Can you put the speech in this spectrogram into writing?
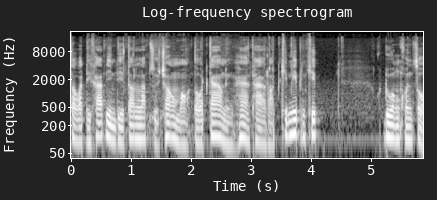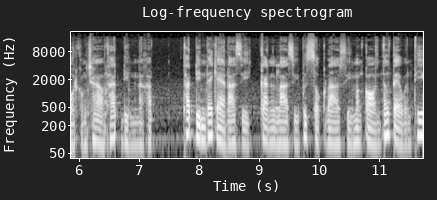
สวัสดีครับ ยินดีต้อนรับสู่ช่องหมอโต๊ด915 ทารอดคลิปนี้เป็นคลิป ดวงคนโสดของชาวธาตุดินนะครับธาตุดินได้แก่ราศีกันราศีพฤษภราศีมังกร ตั้งแต่วันที่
